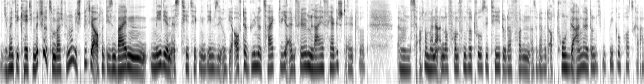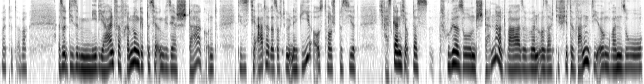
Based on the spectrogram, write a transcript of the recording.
jemand wie Katie Mitchell zum Beispiel, ne, die spielt ja auch mit diesen beiden Medienästhetiken, indem sie irgendwie auf der Bühne zeigt, wie ein Film live hergestellt wird. Ähm, das ist ja auch nochmal eine andere Form von Virtuosität oder von, also da wird auch Ton geangelt und nicht mit Mikroports gearbeitet. Aber also diese medialen Verfremdungen gibt es ja irgendwie sehr stark. Und dieses Theater, das auf dem Energieaustausch basiert, ich weiß gar nicht, ob das früher so ein Standard war. Also wenn man immer sagt, die vierte Wand, die irgendwann so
